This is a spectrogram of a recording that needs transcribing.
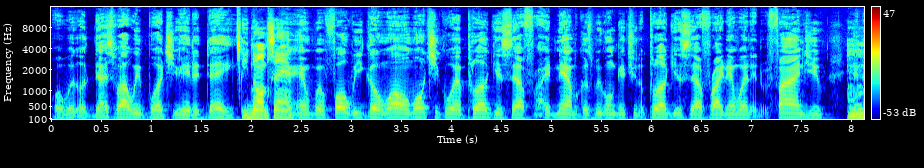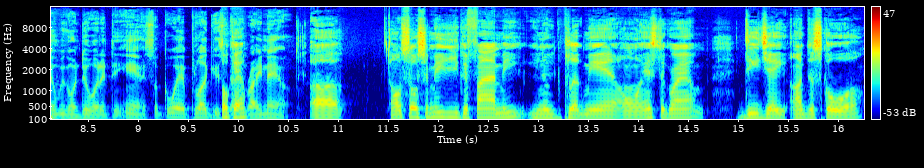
Well, we, that's why we brought you here today. You know what I'm saying? And, and before we go on, won't you go ahead and plug yourself right now because we're gonna get you to plug yourself right now where they find you, and then we're gonna do it at the end. So go ahead and plug yourself Mm-hmm. Okay. right now. Uh, on social media, you can find me. You know, you can plug me in on Instagram, DJ underscore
